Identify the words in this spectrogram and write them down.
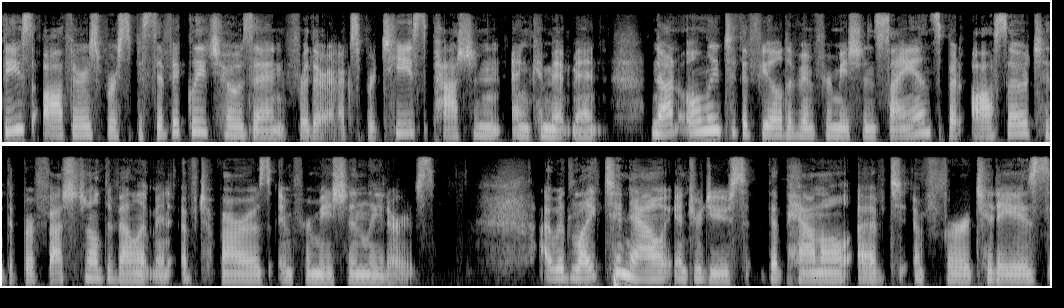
These authors were specifically chosen for their expertise, passion, and commitment, not only to the field of information science, but also to the professional development of tomorrow's information leaders. I would like to now introduce the panel of for today's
